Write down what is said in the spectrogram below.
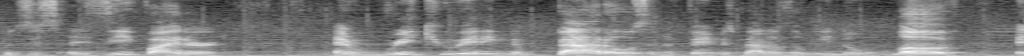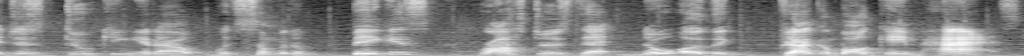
but just a Z fighter and recreating the battles and the famous battles that we know and love and just duking it out with some of the biggest rosters that no other Dragon Ball game has.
